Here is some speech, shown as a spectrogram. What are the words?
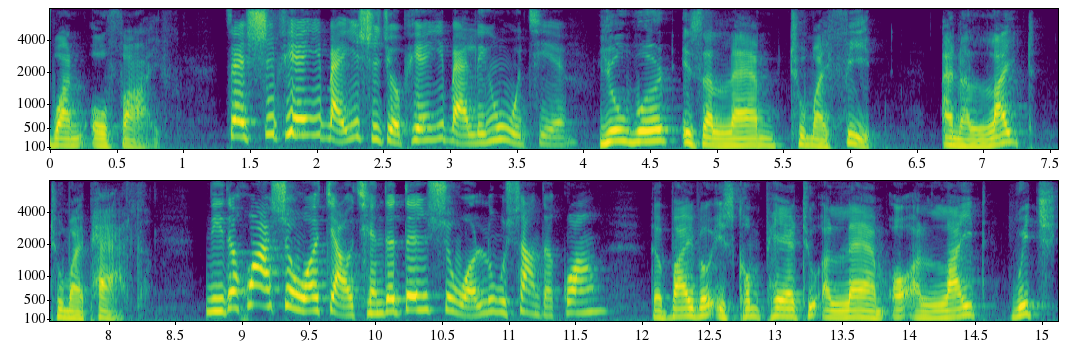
105, 在诗篇一百一十九篇一百零五节， Your word is a lamp to my feet and a light to my path. 你的话是我脚前的灯，是我路上的光。 the Bible is compared to a lamp or a light which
